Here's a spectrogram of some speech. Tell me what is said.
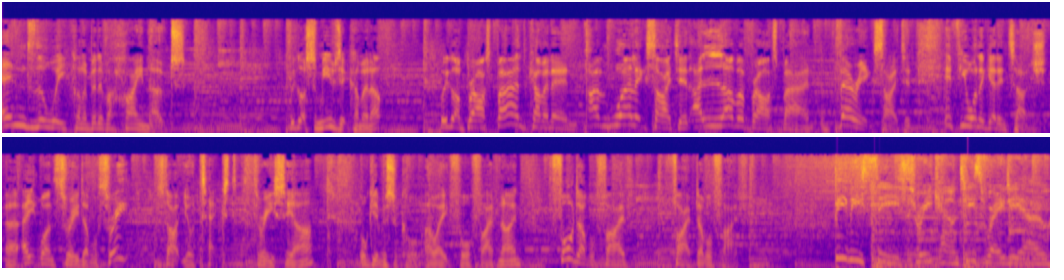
end the week on a bit of a high note. We got some music coming up. We got a brass band coming in. I'm well excited. I love a brass band. Very excited. If you want to get in touch, uh, 81333, start your text 3CR, or give us a call 08459 455 555. BBC Three Counties Radio.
